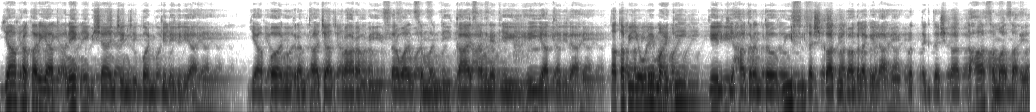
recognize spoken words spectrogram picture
या प्रकारे यात अनेक विषयांचे निरूपण केले गेले आहे. या पण ग्रंथाच्या प्रारंभी सर्वांसंबंधी काय सांगण्यात येईल हे यात लिहिलेले आहे. तथापि एवढे माहिती येईल की हा ग्रंथ वीस दशकात विभागला गेला आहे. प्रत्येक दशकात दहा समास आहेत.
